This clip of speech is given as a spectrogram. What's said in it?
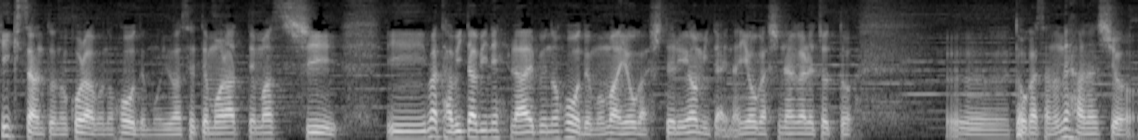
キキさんとのコラボの方でも言わせてもらってますし、まあ、たびたびね、ライブの方でも、まあ、ヨガしてるよみたいな、ヨガしながらちょっと、東川さんのね、話を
